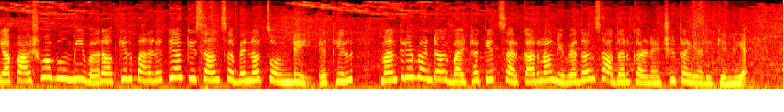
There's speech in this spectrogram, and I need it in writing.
या पार्श्वभूमीवर अखिल भारतीय किसान सभेनं चोंडी येथील मंत्रिमंडळ बैठकीत सरकारला निवेदन सादर करण्याची तयारी केली आहे.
